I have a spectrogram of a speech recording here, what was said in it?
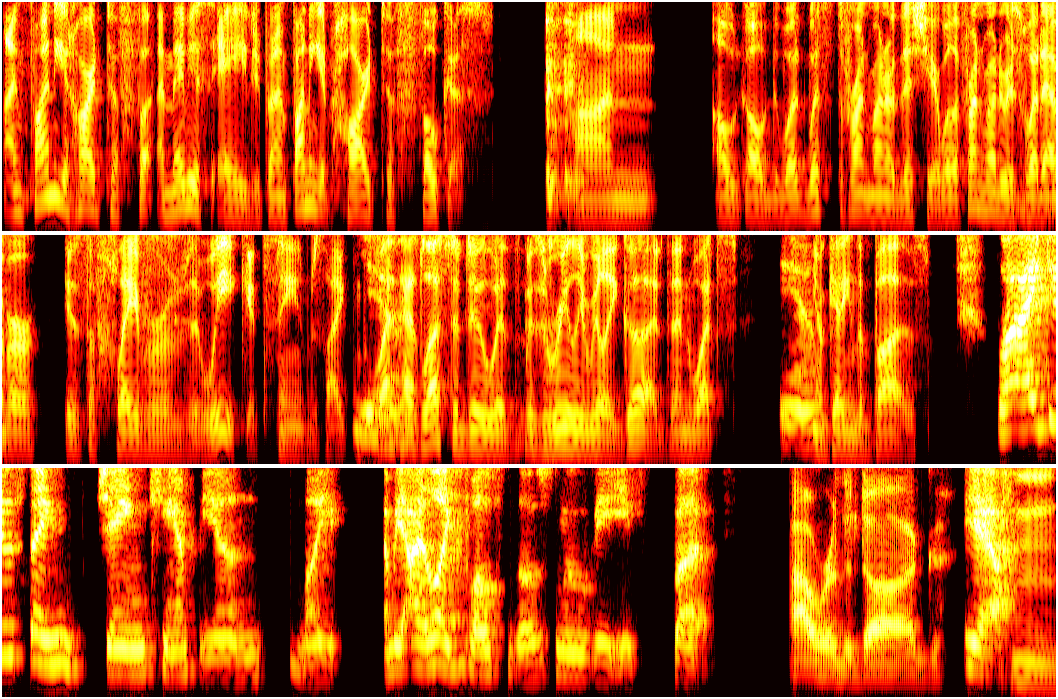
I'm finding it hard to fo- maybe it's age, but I'm finding it hard to focus on oh oh what, what's the front runner this year? Well, the front runner is mm-hmm. whatever is the flavor of the week. It seems like It Yeah. has less to do with was really really good than what's Yeah. you know getting the buzz. Well, I do think Jane Campion might, I mean, I like both of those movies, but Power of the Dog. yeah. Hmm.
